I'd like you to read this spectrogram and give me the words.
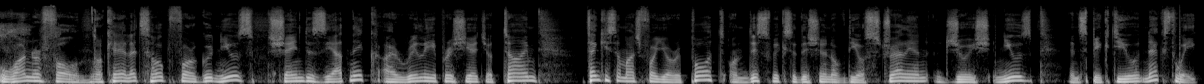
Wonderful. Okay, let's hope for good news. Shane Desiatnik, I really appreciate your time. Thank you so much for your report on this week's edition of the Australian Jewish News, and speak to you next week.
